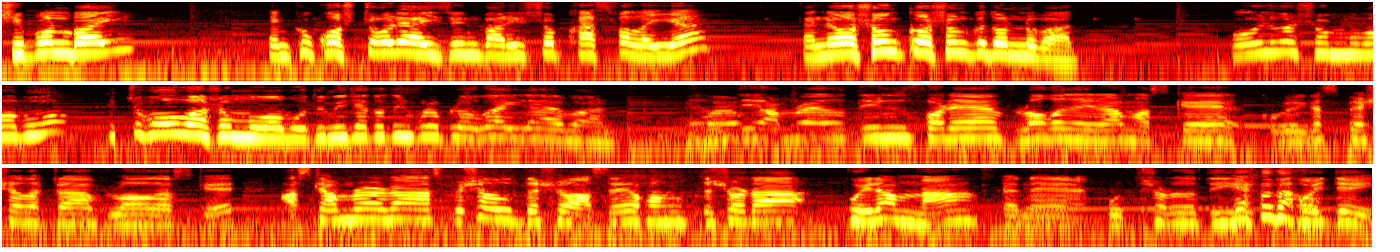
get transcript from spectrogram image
শিপন ভাই খুব কষ্ট করে আইছেন বাড়ির সব খাস ফালাইয়া। তাহলে অসংখ্য অসংখ্য ধন্যবাদ। কইলবার সম্ভব বাবু কিছু কওবা সম্ভব বাবু তুমি যতদিন পরে ব্লগ আইলা আবার আমরা এতদিন পরে ব্লগ যাইলাম আজকে খুব একটা স্পেশাল একটা ব্লগ আজকে। আজকে আমরা একটা স্পেশাল উদ্দেশ্য আছে এখন উদ্দেশ্যটা কইরাম না মানে উদ্দেশ্যটা যদি দেখতে থাকো। কই দেই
